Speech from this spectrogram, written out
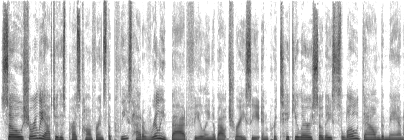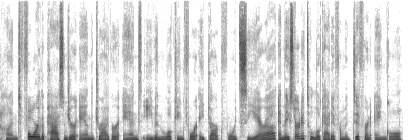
So, shortly after this press conference, the police had a really bad feeling about Tracy in particular, so they slowed down the manhunt for the passenger and the driver and even looking for a dark Ford Sierra, and they started to look at it from a different angle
